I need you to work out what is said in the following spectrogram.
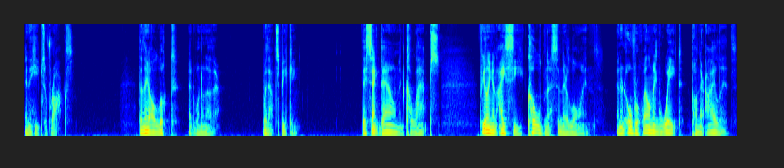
and the heaps of rocks. Then they all looked at one another, without speaking. They sank down in collapse, feeling an icy coldness in their loins and an overwhelming weight upon their eyelids.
